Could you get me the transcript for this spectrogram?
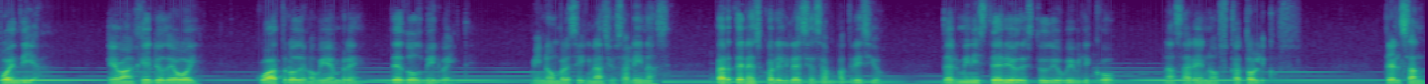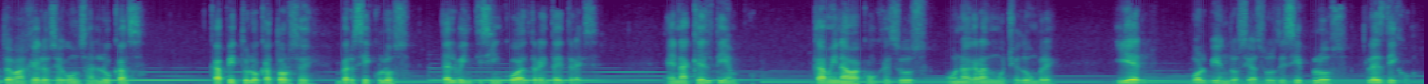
Buen día. Evangelio de hoy, 4 de noviembre de 2020. Mi nombre es Ignacio Salinas, pertenezco a la Iglesia San Patricio del Ministerio de Estudio Bíblico Nazarenos Católicos. Del Santo Evangelio según San Lucas, capítulo 14, versículos del 25 al 33. En aquel tiempo, caminaba con Jesús una gran muchedumbre, y él, volviéndose a sus discípulos, les dijo,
